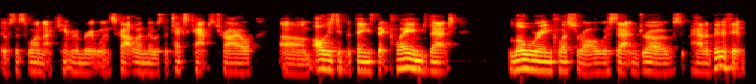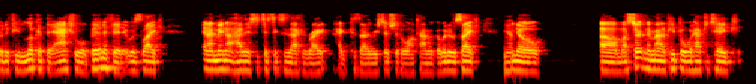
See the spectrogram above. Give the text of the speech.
There was this one I can't remember it. In Scotland, there was the TexCAPS trial. Um, all these different things that claimed that lowering cholesterol with statin drugs had a benefit. But if you look at the actual benefit, it was like and I may not have the statistics exactly right because I, researched it a long time ago, but it was like, Yeah. you know, um, a certain amount of people would have to take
